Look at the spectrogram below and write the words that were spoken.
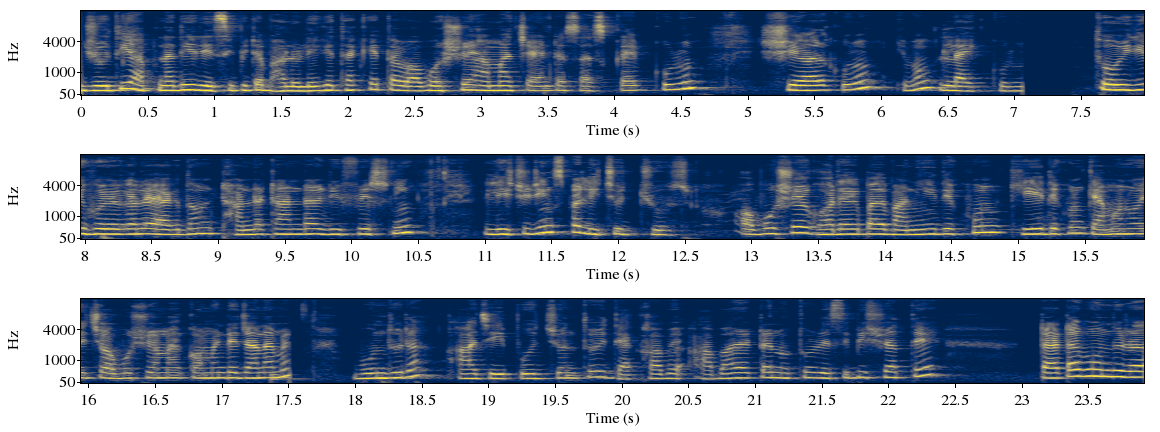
যদি আপনাদের রেসিপিটা ভালো লেগে থাকে, তবে অবশ্যই আমার চ্যানেলটা সাবস্ক্রাইব করুন, শেয়ার করুন এবং লাইক করুন। তৈরি হয়ে গেল একদম ঠান্ডা ঠান্ডা রিফ্রেশিং লিচু ড্রিঙ্কস বা লিচুর জুস অবশ্যই ঘরে একবার বানিয়ে দেখুন, খেয়ে দেখুন কেমন হয়েছে অবশ্যই আমার কমেন্টে জানাবেন। বন্ধুরা, আজ এই পর্যন্তই, দেখা হবে আবার একটা নতুন রেসিপির সাথে। টাটা বন্ধুরা!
